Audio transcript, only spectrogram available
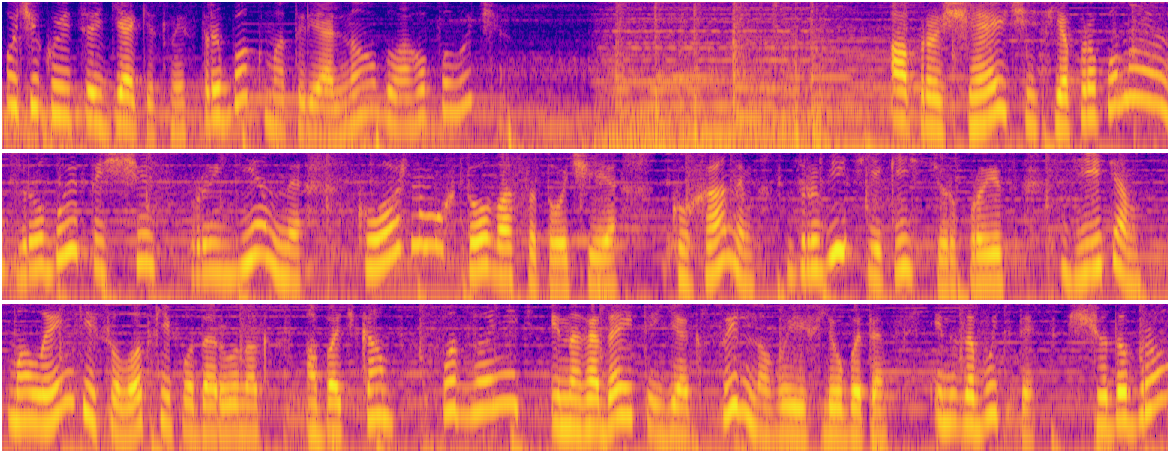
Очікується якісний стрибок матеріального благополуччя. А прощаючись, я пропоную зробити щось приємне кожному, хто вас оточує. Коханим зробіть якийсь сюрприз, дітям маленький солодкий подарунок, а батькам подзвоніть і нагадайте, як сильно ви їх любите. І не забудьте, що добро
